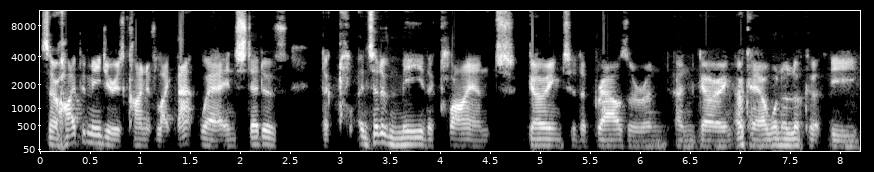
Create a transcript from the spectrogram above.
So hypermedia is kind of like that, where instead of the cl- instead of me, the client, going to the browser and, and going, okay, I want to look at the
